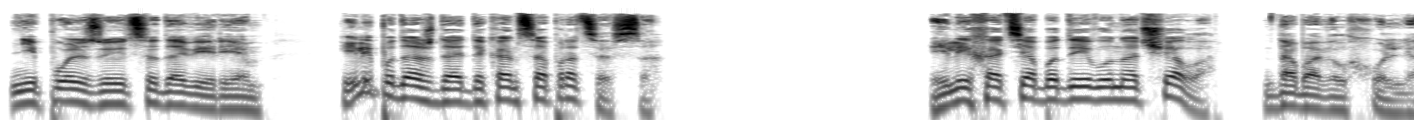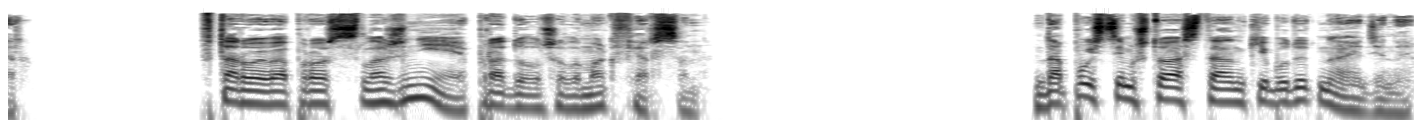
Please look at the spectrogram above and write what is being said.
не пользуется доверием, или подождать до конца процесса». «Или хотя бы до его начала», — добавил Холлер. «Второй вопрос сложнее», — продолжила Макферсон. «Допустим, что останки будут найдены.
